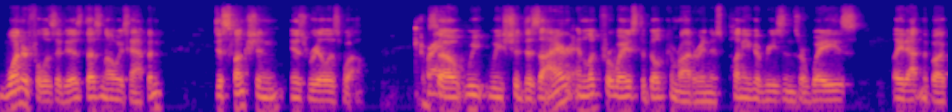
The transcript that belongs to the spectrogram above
wonderful as it is doesn't always happen. Dysfunction is real as well Right. So we we should desire and look for ways to build camaraderie, and there's plenty of good reasons or ways laid out in the book.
